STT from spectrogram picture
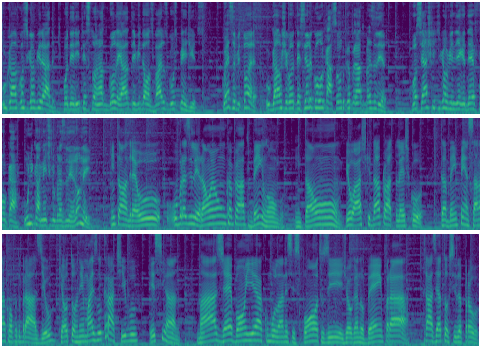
o Galo conseguiu a virada, que poderia ter se tornado goleado devido aos vários gols perdidos. Com essa vitória, o Galo chegou à terceira colocação do Campeonato Brasileiro. Você acha que a equipe alvinegra deve focar unicamente no Brasileirão, Ney? Então, André, o, o Brasileirão é um campeonato bem longo. Então, eu acho que dá para o Atlético também pensar na Copa do Brasil, que é o torneio mais lucrativo esse ano. Mas já é bom ir acumulando esses pontos e jogando bem para trazer a torcida para o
